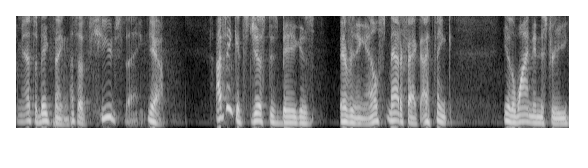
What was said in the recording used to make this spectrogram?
I mean, that's a big thing. That's a huge thing. Yeah. I think it's just as big as everything else. Matter of fact, I think, you know, the wine industry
